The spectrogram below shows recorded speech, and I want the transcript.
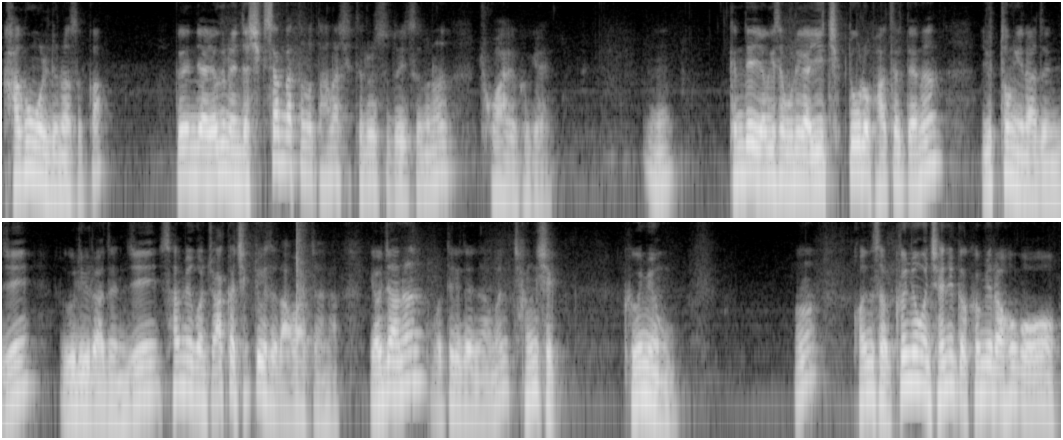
가공을 넣어놨을까? 그 이제 여기는 이제 식상 같은 것도 하나씩 들을 수도 있으면은 좋아요, 그게. 응? 근데 여기서 우리가 이 직도로 봤을 때는 유통이라든지 의류라든지 섬유건축 아까 직도에서 나왔잖아. 여자는 어떻게 되냐면 장식, 금융, 어? 건설. 금융은 재니까 금이라 하고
